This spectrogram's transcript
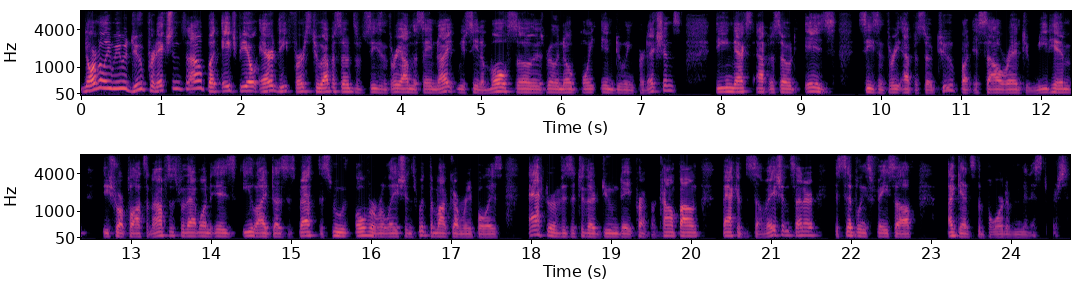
normally we would do predictions now, but HBO aired the first two episodes of season three on the same night. We've seen them both, so there's really no point in doing predictions. The next episode is season three, episode two, but Esau ran to meet him. The short plot synopsis for that one is Eli does his best to smooth over relations with the Montgomery boys after a visit to their Doomsday Prepper compound back at the Salvation Center. The siblings face off against the Board of Ministers.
